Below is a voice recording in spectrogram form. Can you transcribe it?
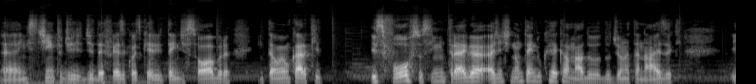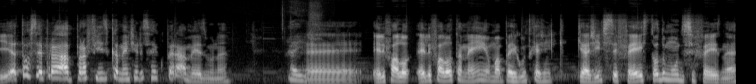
é, instinto de, de defesa, coisa que ele tem de sobra. Então é um cara que esforço, assim, entrega, a gente não tem do que reclamar do, do Jonathan Isaac. E é torcer para fisicamente ele se recuperar mesmo, né? É isso. É, ele, falou, ele falou também uma pergunta que a, gente, que a gente se fez, todo mundo se fez, né?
